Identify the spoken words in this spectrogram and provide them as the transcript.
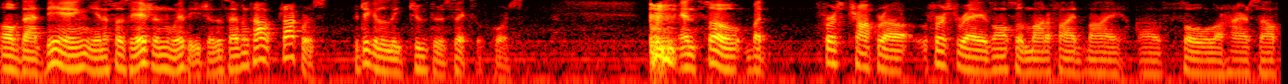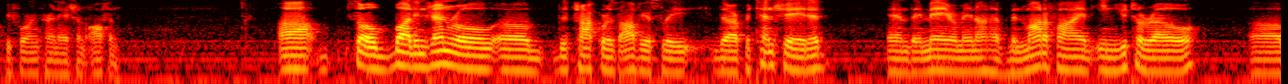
of that being in association with each of the seven chakras, particularly two through six, of course. and so, but first chakra, first ray is also modified by a soul or higher self before incarnation, often. Uh, so, but in general, uh, the chakras obviously they are potentiated, and they may or may not have been modified in utero, uh,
